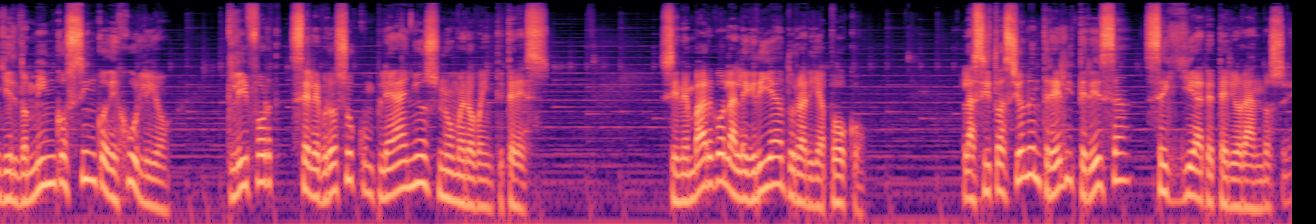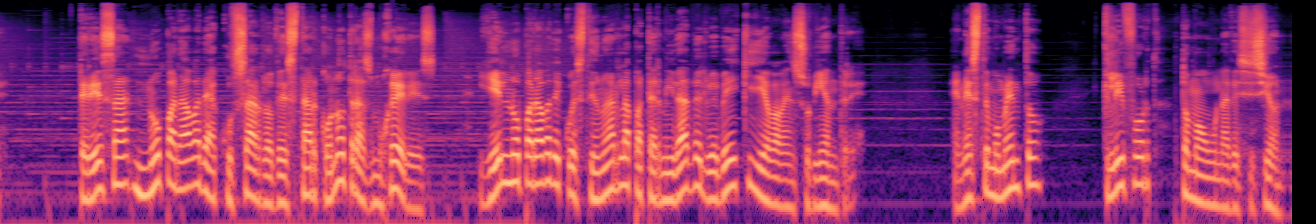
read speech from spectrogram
y el domingo 5 de julio Clifford celebró su cumpleaños número 23. Sin embargo, la alegría duraría poco. La situación entre él y Teresa seguía deteriorándose. Teresa no paraba de acusarlo de estar con otras mujeres y él no paraba de cuestionar la paternidad del bebé que llevaba en su vientre. En este momento, Clifford tomó una decisión.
